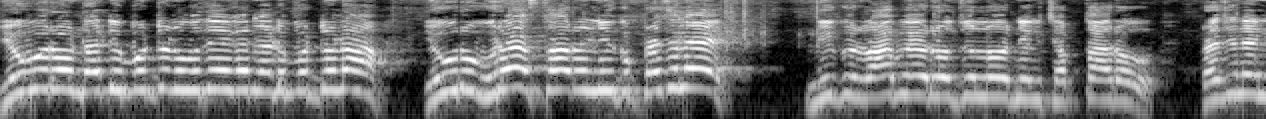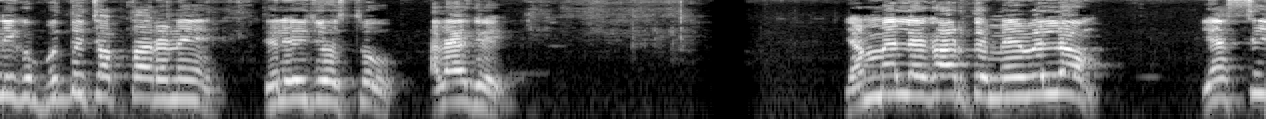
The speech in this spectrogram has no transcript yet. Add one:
ఎవరు నడిబొట్టున ఉదయగా నడిబొట్టున ఎవరు ఉరేస్తారు నీకు ప్రజలే? నీకు రాబోయే రోజుల్లో నీకు చెప్తారు. ప్రజలే నీకు బుద్ధి చెప్తారని తెలియజేస్తూ అలాగే ఎమ్మెల్యే గారితో మేము వెళ్ళాం. ఎస్సీ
